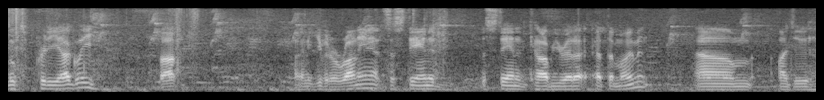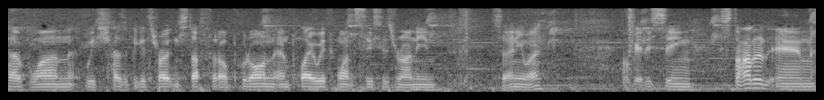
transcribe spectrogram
Looks pretty ugly, but I'm gonna give it a run in. It's a standard, the standard carburetor at the moment. Um, I do have one which has a bigger throat and stuff that I'll put on and play with once this is run in. So anyway, I'll get this thing started and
